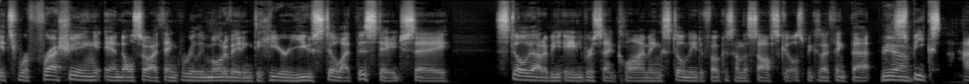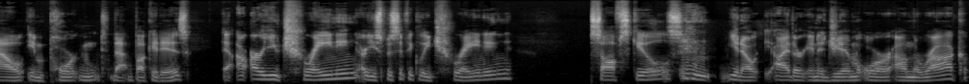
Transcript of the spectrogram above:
it's refreshing and also, I think, really motivating to hear you still at this stage say, still got to be 80% climbing, still need to focus on the soft skills because I think that yeah. speaks how important that bucket is. Are you training? Are you specifically training soft skills, mm-hmm. you know, either in a gym or on the rock?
